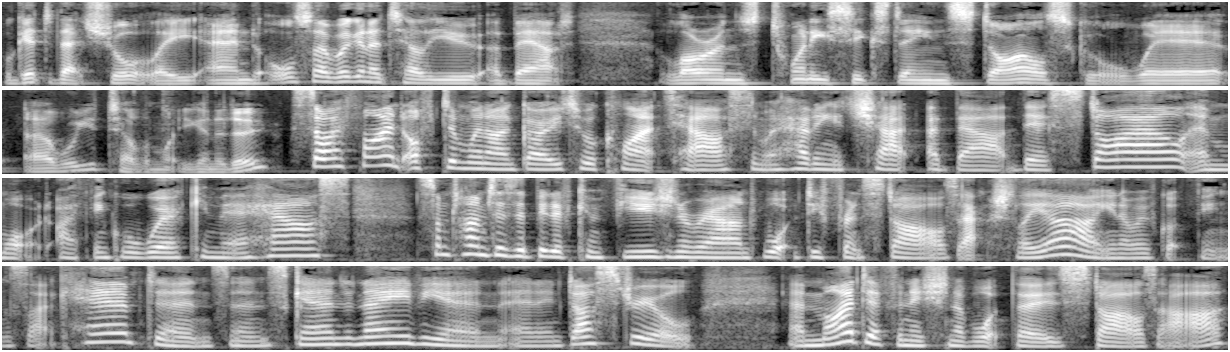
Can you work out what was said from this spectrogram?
We'll get to that shortly. And also, we're going to tell you about Lauren's 2016 Style School, where, uh, will you tell them what you're going to do? So I find often when I go to a client's house and we're having a chat about their style and what I think will work in their house, sometimes there's a bit of confusion around what different styles actually are. You know, we've got things like Hamptons and Scandinavian and industrial, and my definition of what those styles are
